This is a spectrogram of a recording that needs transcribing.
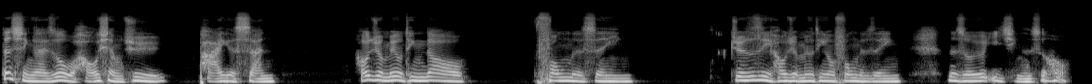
但醒来之后，我好想去爬一个山，好久没有听到风的声音。觉得自己好久没有听到风的声音，那时候又疫情的时候，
